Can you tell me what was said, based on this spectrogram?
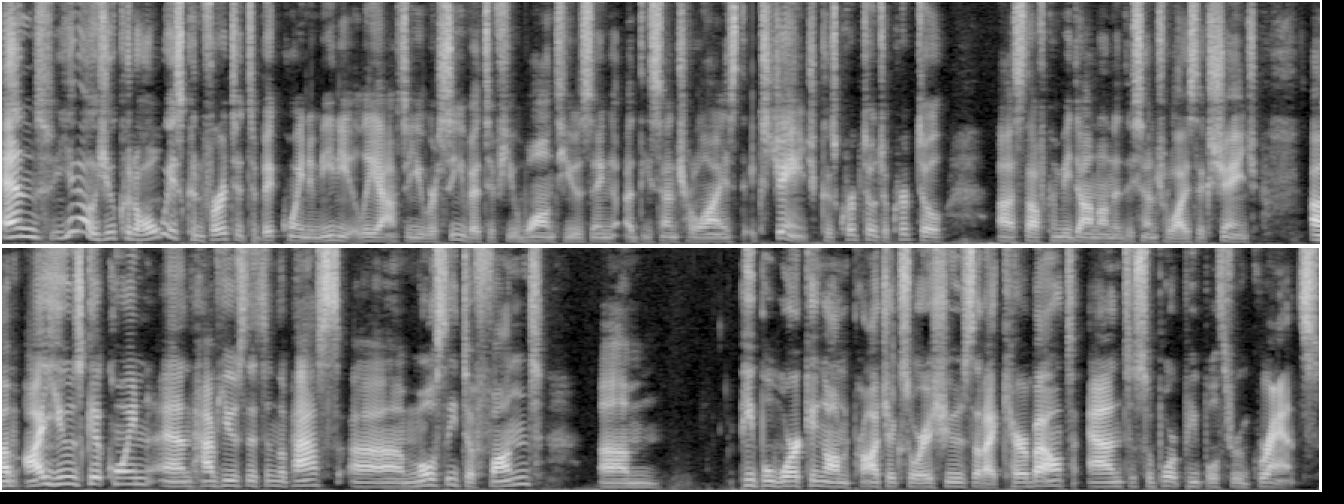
and, you know, you could always convert it to Bitcoin immediately after you receive it if you want using a decentralized exchange, because crypto to crypto uh, stuff can be done on a decentralized exchange. Um, I use Gitcoin and have used it in the past, uh, mostly to fund um, people working on projects or issues that I care about and to support people through grants.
